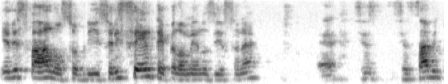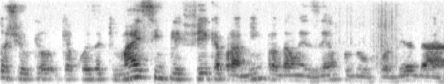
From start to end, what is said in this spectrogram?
eles falam sobre isso, eles sentem pelo menos isso, né? Você é, sabe, Toshio, que, que, a coisa que mais simplifica para mim, para dar um exemplo do poder da,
